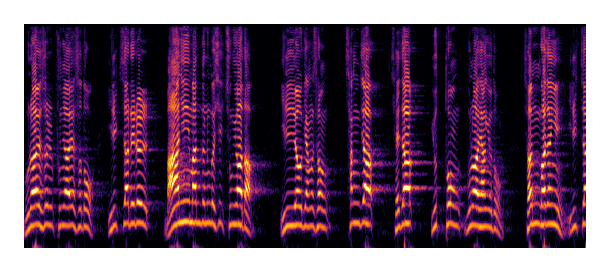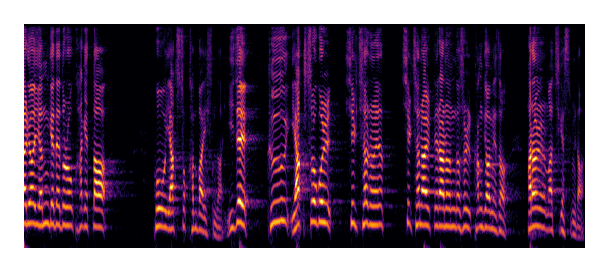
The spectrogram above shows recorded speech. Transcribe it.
문화예술 분야에서도 일자리를 많이 만드는 것이 중요하다. 인력 양성, 창작, 제작, 유통, 문화 향유 등 전 과정이 일자리와 연계되도록 하겠다고 약속한 바 있습니다. 이제 그 약속을 실천해, 실천할 때라는 것을 강조하면서 발언을 마치겠습니다.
